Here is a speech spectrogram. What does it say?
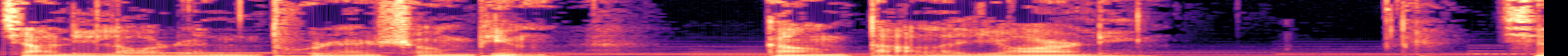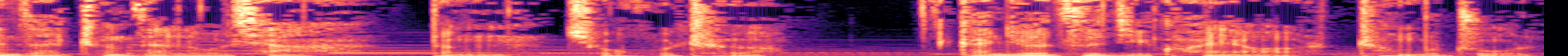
家里老人突然生病。”刚打了幺二零，现在正在楼下等救护车，感觉自己快要撑不住了。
